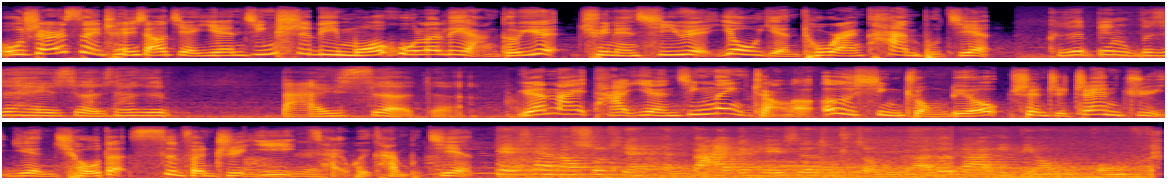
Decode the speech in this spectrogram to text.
五十二岁陈小姐眼睛视力模糊了两个月，去年七月右眼突然看不见，可是并不是黑色，像是白色的。原来他眼睛内长了恶性肿瘤，甚至占据眼球的四分之一，才会看不见。可以看到，术前很大一个黑色是肿瘤，它大概一点五公分。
